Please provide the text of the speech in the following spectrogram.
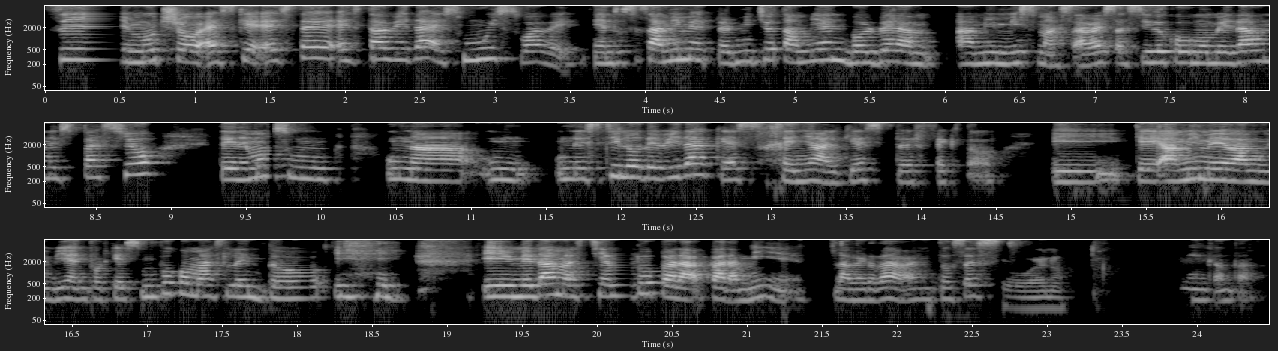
Sí, mucho. Es que este, esta vida es muy suave y entonces a mí me permitió también volver a, a mí misma, ¿sabes? Ha sido como me da un espacio, tenemos un, una, un, un, estilo de vida que es genial, que es perfecto y que a mí me va muy bien porque es un poco más lento y, y me da más tiempo para, para mí, la verdad. Entonces, bueno. me encanta.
